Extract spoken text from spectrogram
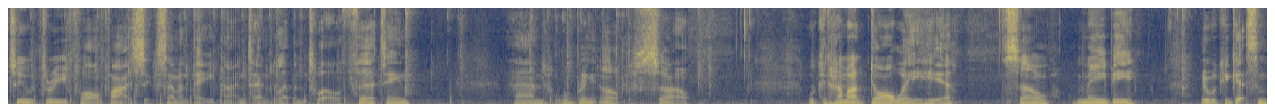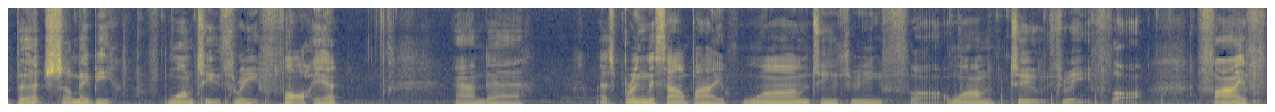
two, three, four, five, six, seven, eight, nine, 10, 11, 12, 13. And we'll bring it up. So we could have our doorway here. So maybe, maybe we could get some birch. So maybe one, two, three, four here. And uh, Let's bring this out by one, two, three, four, one, two, three, four, five,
